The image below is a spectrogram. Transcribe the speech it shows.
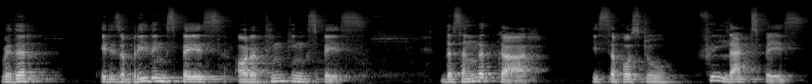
whether it is a breathing space or a thinking space, the Sangatkar is supposed to fill that space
